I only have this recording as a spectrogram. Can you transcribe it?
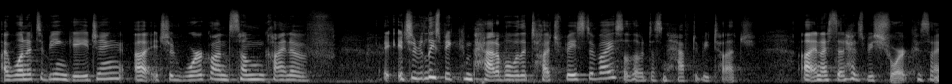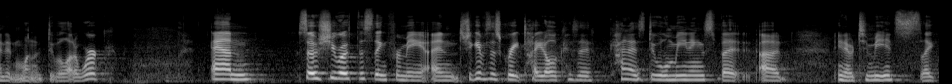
I want it to be engaging. Uh, it should work on some kind of, it should at least be compatible with a touch-based device, although it doesn't have to be touch. Uh, and I said it had to be short because I didn't want to do a lot of work. And so she wrote this thing for me, and she gives this great title because it kind of has dual meanings, but uh, you know, to me it's like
